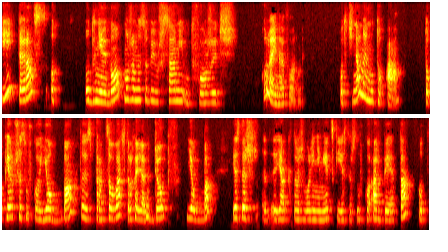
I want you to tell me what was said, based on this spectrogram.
I teraz od, od niego możemy sobie już sami utworzyć kolejne formy. Odcinamy mu to A. To pierwsze słówko jobba, to jest pracować, trochę jak job, jobba. Jest też, jak ktoś woli niemiecki, jest też słówko arbeita od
